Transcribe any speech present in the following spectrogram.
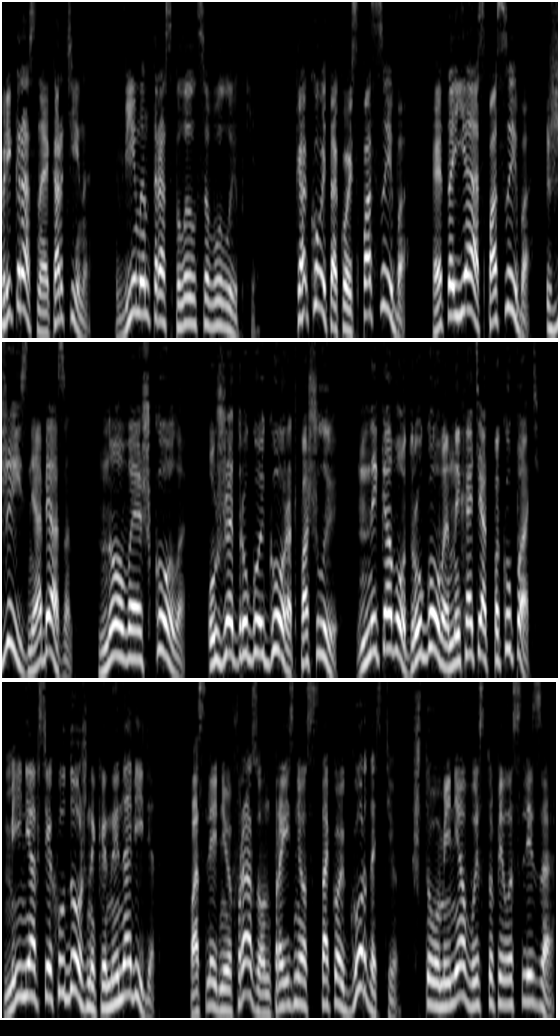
Прекрасная картина». Вимонт расплылся в улыбке. «Какой такой спасибо? Это я спасибо. Жизнь обязан. Новая школа. Уже другой город пошли. Никого другого не хотят покупать. Меня все художники ненавидят». Последнюю фразу он произнес с такой гордостью, что у меня выступила слеза.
